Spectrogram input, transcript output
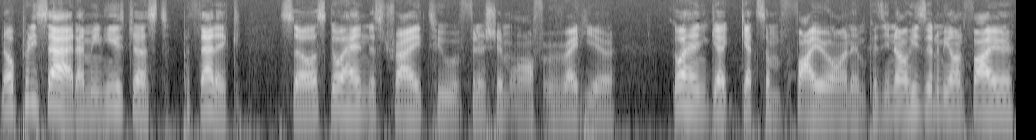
know, pretty sad. I mean, he's just pathetic. So let's go ahead and just try to finish him off right here. Go ahead and get get some fire on him, because, you know, he's going to be on fire.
